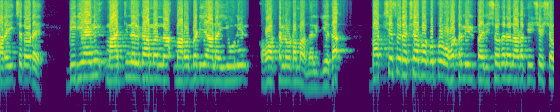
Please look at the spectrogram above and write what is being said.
അറിയിച്ചതോടെ ബിരിയാണി മാറ്റി നൽകാമെന്ന മറുപടിയാണ് യൂണിയൻ ഹോട്ടൽ ഉടമ നൽകിയത്. ഭക്ഷ്യസുരക്ഷാ വകുപ്പ് ഹോട്ടലിൽ പരിശോധന നടത്തിയ ശേഷം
